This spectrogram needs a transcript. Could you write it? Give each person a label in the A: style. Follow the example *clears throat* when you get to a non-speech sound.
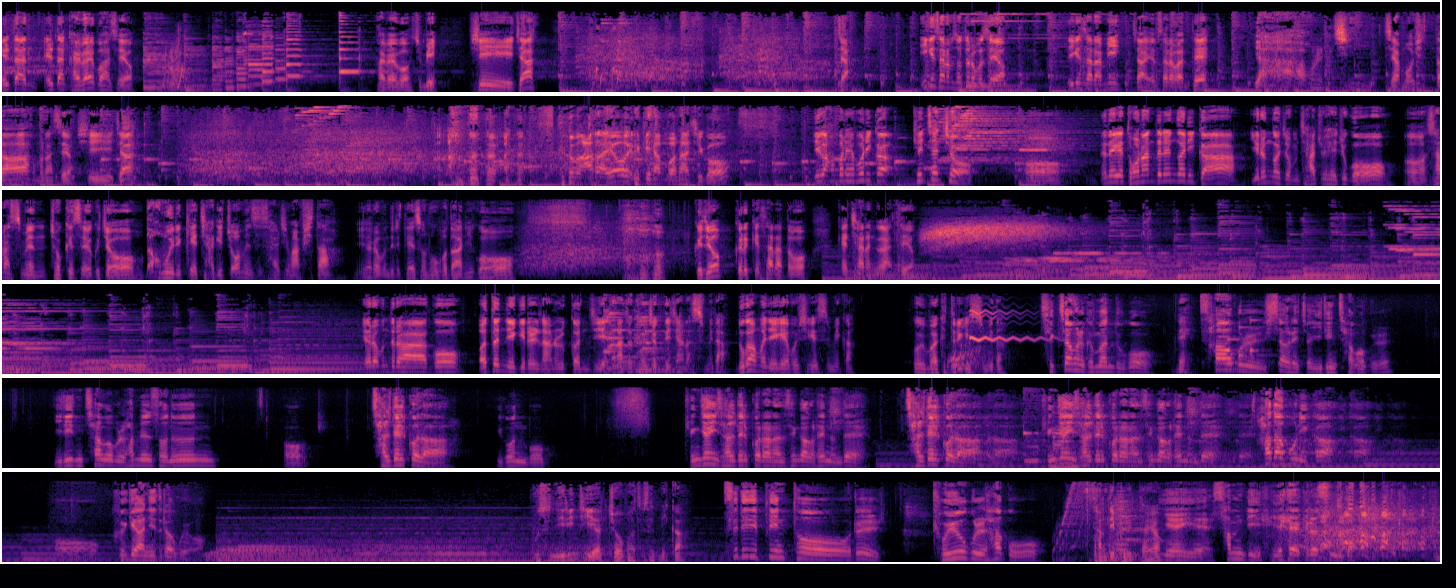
A: 일단, 일단 가위바위보 하세요. 가위바위보 준비, 시작! 자, 이긴 사람 손 들어보세요. 이긴 사람이, 자, 옆 사람한테, 야, 오늘 진짜 멋있다. 한번 하세요. 시작. *laughs* 그럼 알아요? 이렇게 한번 하시고. 이거 한번 해보니까 괜찮죠? 어. 이게 돈 안 드는 거니까 이런 거 좀 자주 해주고, 어, 살았으면 좋겠어요. 그죠? 너무 이렇게 자기 쪼면서 살지 맙시다. 여러분들이 대선 후보도 아니고. *laughs* 그죠? 그렇게 살아도 괜찮은 것 같아요. 여러분들하고 어떤 얘기를 나눌 건지 하나도 결정되지 않았습니다. 누가 한번 얘기해 보시겠습니까? 거기 마이크 드리겠습니다.
B: 직장을 그만두고
A: 네.
B: 사업을 시작을 했죠. 1인 창업을. 1인 창업을 하면서는 어, 잘 될 거다. 이건 뭐 굉장히 잘 될 거라는 생각을 했는데 잘 될 거다. 굉장히 잘 될 거라는 생각을 했는데 하다 보니까 어, 그게 아니더라고요.
A: 무슨 일인지 여쭤봐도 됩니까?
B: 3D 프린터를 교육을 하고
A: 3D 프린터요?
B: 예, 예. 3D. *laughs* 예, 그렇습니다.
